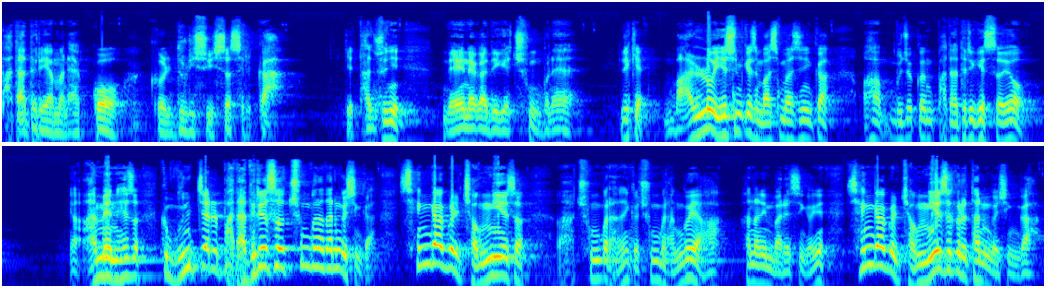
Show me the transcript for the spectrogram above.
받아들여야만 했고 그걸 누릴 수 있었을까? 단순히 내 내가 되게 충분해 이렇게 말로 예수님께서 말씀하시니까 아 무조건 받아들이겠어요. 아멘 해서 그 문자를 받아들여서 충분하다는 것인가? 생각을 정리해서 아, 충분하다니까 충분한 거야. 하나님 말했으니까 생각을 정리해서 그렇다는 것인가?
